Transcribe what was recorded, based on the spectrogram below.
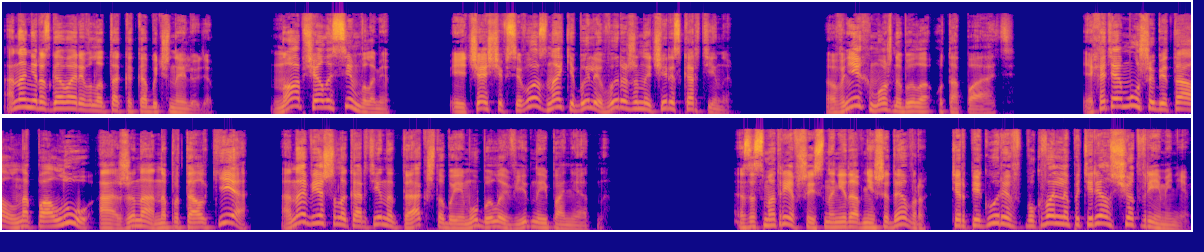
Она не разговаривала так, как обычные люди, но общалась символами. И чаще всего знаки были выражены через картины. В них можно было утопать. И хотя муж обитал на полу, а жена на потолке, она вешала картины так, чтобы ему было видно и понятно. Засмотревшись на недавний шедевр, Терпигорев буквально потерял счет времени.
